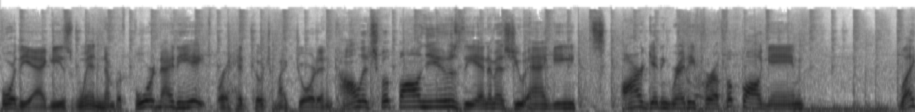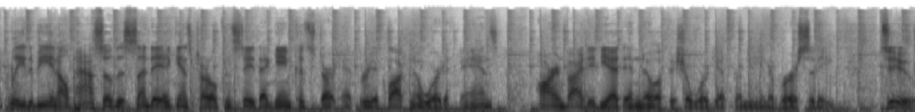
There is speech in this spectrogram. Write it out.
for the Aggies, win number 498 for head coach Mike Jordan. College football news the NMSU Aggies are getting ready for a football game. Likely to be in El Paso this Sunday against Tarleton State. That game could start at 3 o'clock. No word if fans are invited yet, and no official word yet from the university. Two,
